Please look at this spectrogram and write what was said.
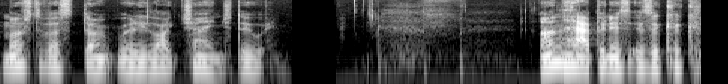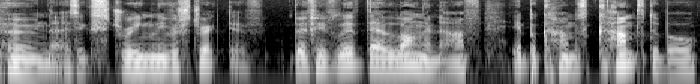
most of us don't really like change, do we? Unhappiness is a cocoon that is extremely restrictive, but if you've lived there long enough, it becomes comfortable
